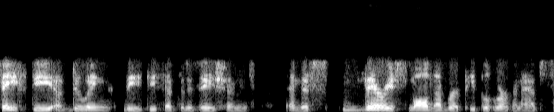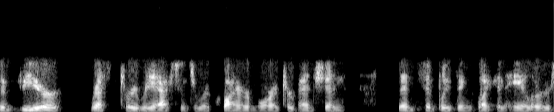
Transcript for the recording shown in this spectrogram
safety of doing these desensitizations and this very small number of people who are going to have severe respiratory reactions and require more intervention than simply things like inhalers.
